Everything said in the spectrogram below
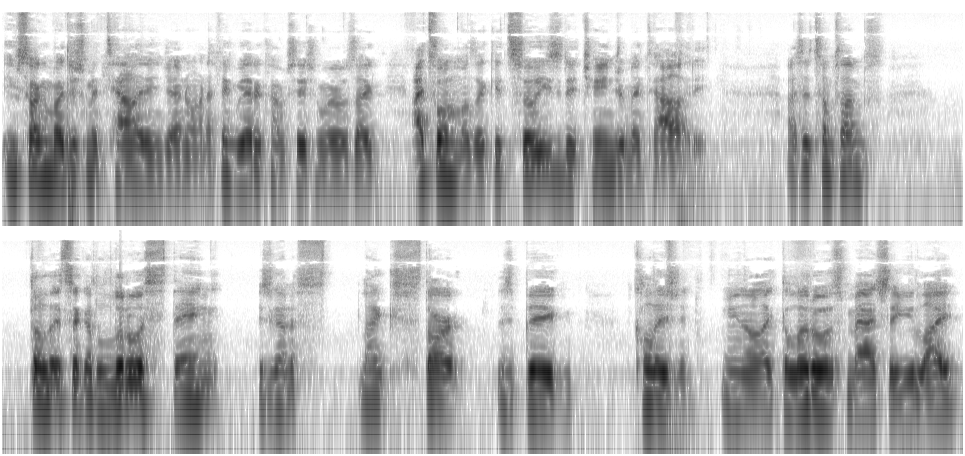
he was talking about just mentality in general, and I think we had a conversation where it was like, I told him I was like, it's so easy to change your mentality. I said sometimes, the it's like the littlest thing is gonna like start this big collision. You know, like the littlest match that you light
